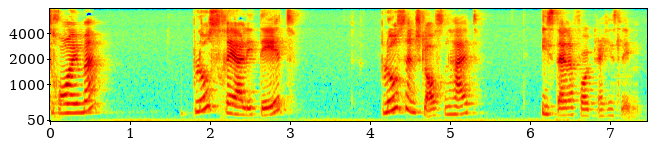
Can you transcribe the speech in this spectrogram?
Träume plus Realität plus Entschlossenheit ist ein erfolgreiches Leben.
